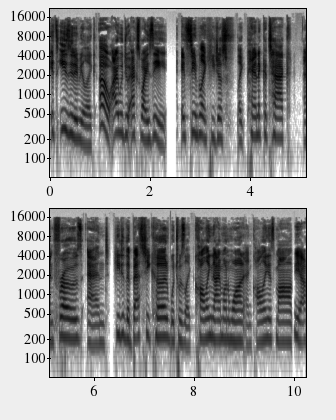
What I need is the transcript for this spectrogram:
it's easy to be like, oh, I would do XYZ it seemed like he just like panic attack and froze and he did the best he could which was like calling 911 and calling his mom yeah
